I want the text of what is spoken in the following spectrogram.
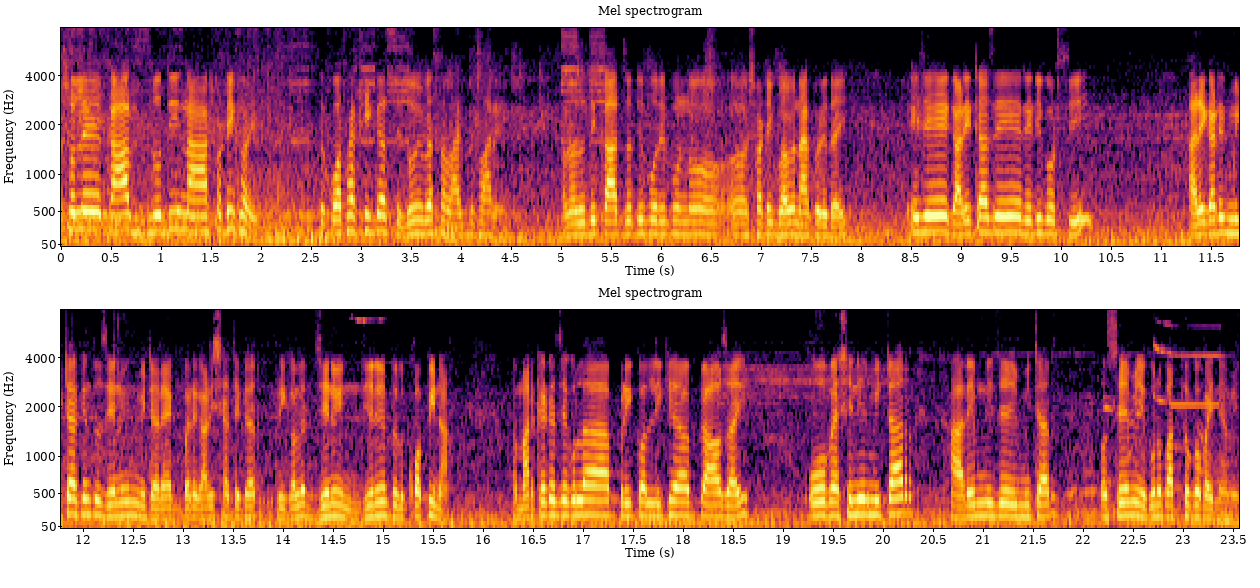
আসলে কাজ যদি না সঠিক হয়, তো কথা ঠিক আছে, জমি বেচা লাগতে পারে। আমরা যদি কাজ যদি পরিপূর্ণ সঠিকভাবে না করে দেয়। এই যে গাড়িটা যে রেডি করছি, আর এই গাড়ির মিটার কিন্তু জেনুইন মিটার একবারে গাড়ির সাথেকার প্রিকলের জেনুইন জেনুইন কপি না। মার্কেটে যেগুলা প্রিকল লিখে পাওয়া যায় ও মেশিনের মিটার আর এমনি যে মিটার, ও সেমই কোনো পার্থক্য পাইনি আমি।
